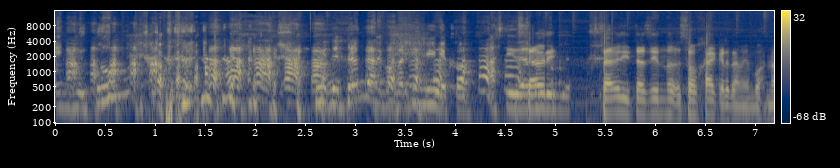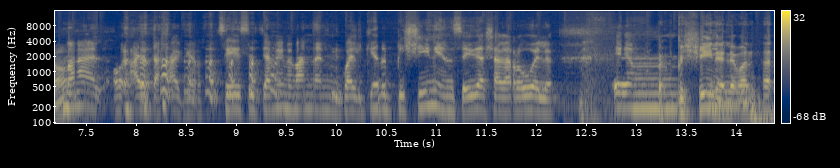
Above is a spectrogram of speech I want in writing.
en, en YouTube, de pronto me convertí en mi viejo. Así de Sabri, Sabri está haciendo. Sos hacker también vos, ¿no? Mal, o alta hacker. Sí, sí, sí, a mí me mandan cualquier pillín y enseguida ya agarro vuelo. Em, Pillines y- le mandan.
